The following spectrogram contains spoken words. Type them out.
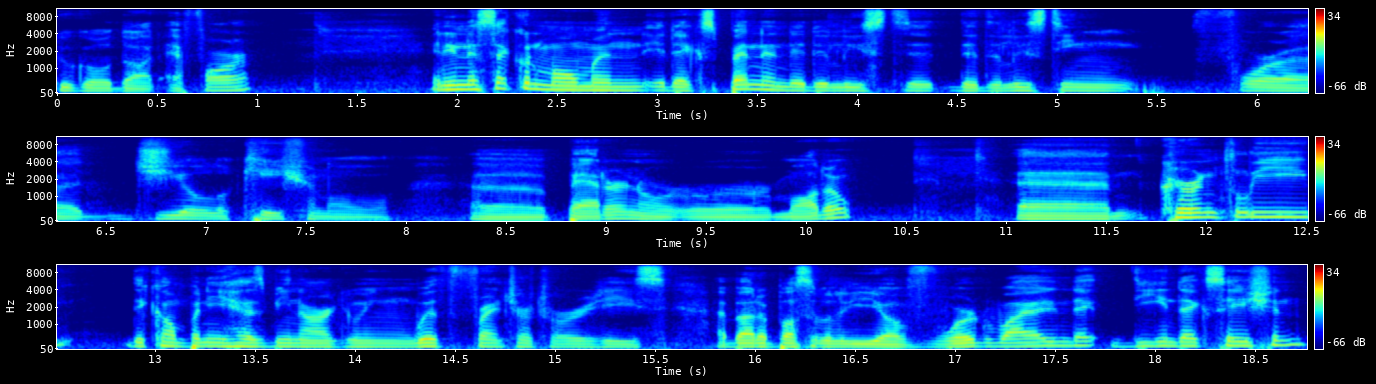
google.fr. And in a second moment, it expanded the, delisted, the delisting for a geolocational uh, pattern or, or model. Um, currently, the company has been arguing with French authorities about a possibility of worldwide de-indexation,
